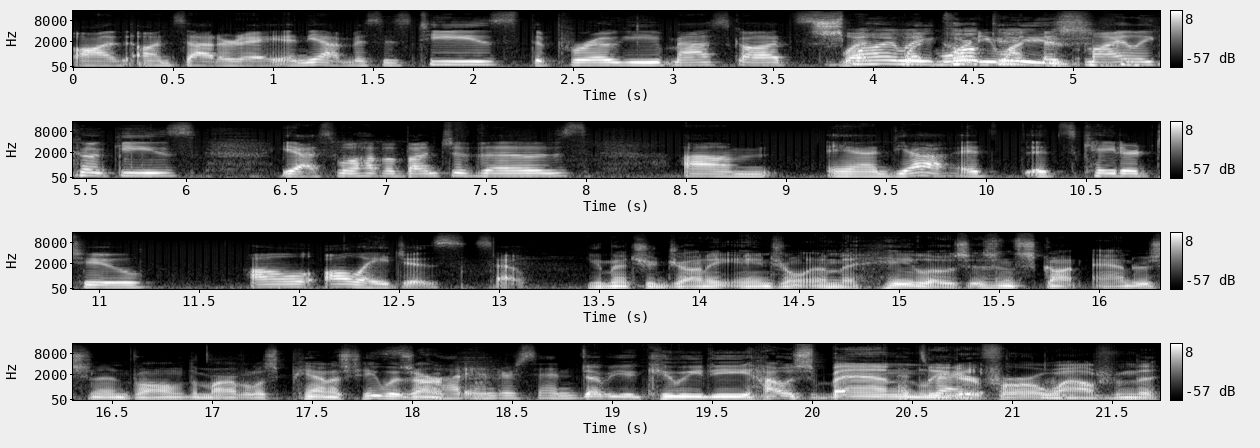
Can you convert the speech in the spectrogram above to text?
on, on Saturday. And yeah, Mrs. T's, the pierogi mascots. what- Smiley what, more do you want? The smiley cookies. Yes, we'll have a bunch of those. Um, and yeah, it's it's catered to all all ages. So You mentioned Johnny Angel and the Halos. Isn't Scott Anderson involved, the marvelous pianist? He was our Scott Anderson. WQED house band That's leader right. for a while from the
